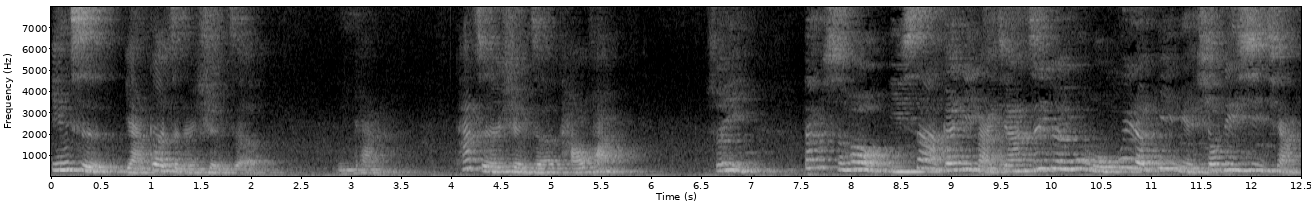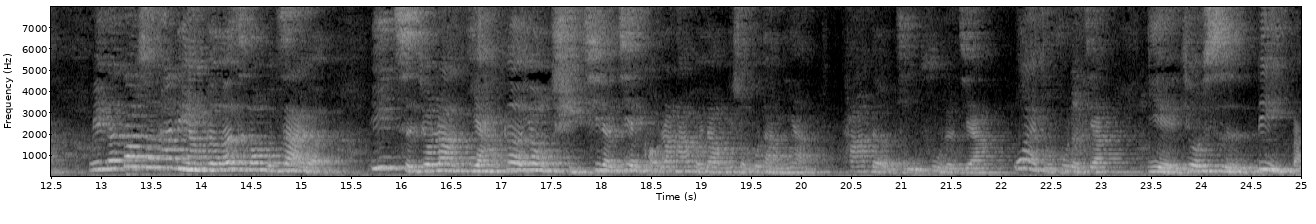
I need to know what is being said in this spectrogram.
因此雅各只能选择离开，他只能选择逃跑。所以当时候以撒跟利百家这对父母为了避免兄弟鬩墙，免得到时候他两个儿子都不在了，因此就让雅各用娶妻的借口让他回到米索不达米他的祖父的家，外祖父的家。也就是利百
